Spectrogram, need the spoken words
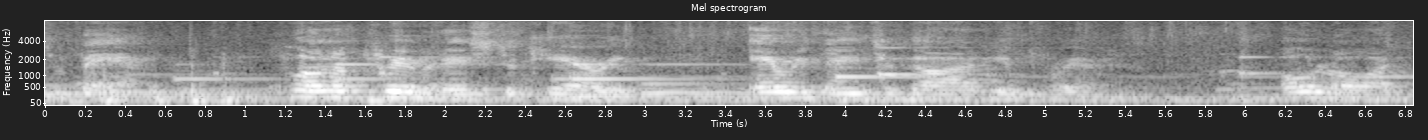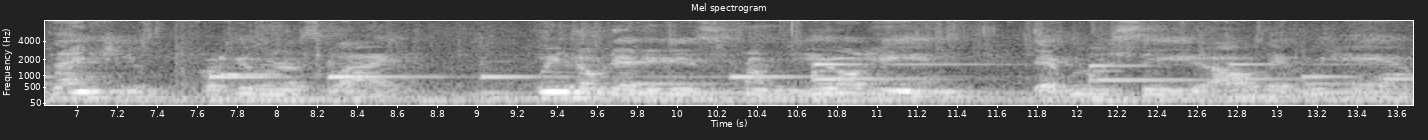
to bear. What a privilege to carry everything to God in prayer. Oh Lord, thank you for giving us life. We know that it is from your hand that we receive all that we have.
